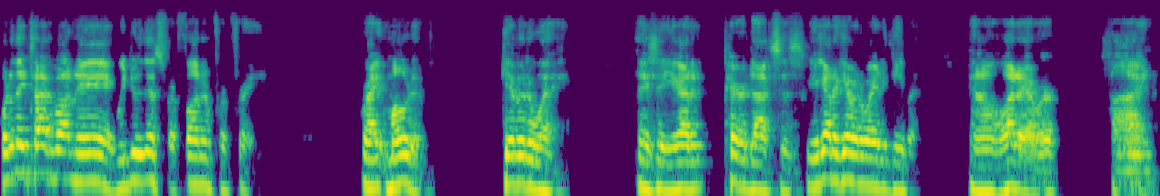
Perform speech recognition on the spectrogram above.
What do they talk about in AA? We do this for fun and for free. Right motive. Give it away. They say you got to paradoxes. You got to give it away to keep it. You know, whatever. Fine.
